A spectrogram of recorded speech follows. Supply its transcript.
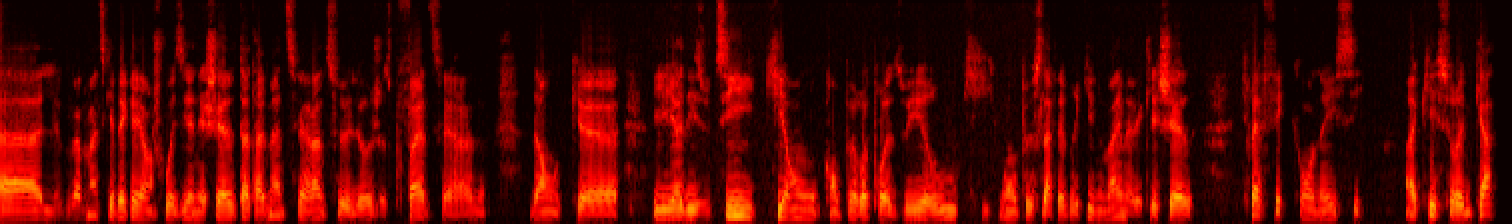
Euh, le gouvernement du Québec ayant choisi une échelle totalement différente de ceux-là, juste pour faire différent. Donc, euh, il y a des outils qui ont qu'on peut reproduire ou qui on peut se la fabriquer nous-mêmes avec l'échelle graphique qu'on a ici, ok, sur une carte,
